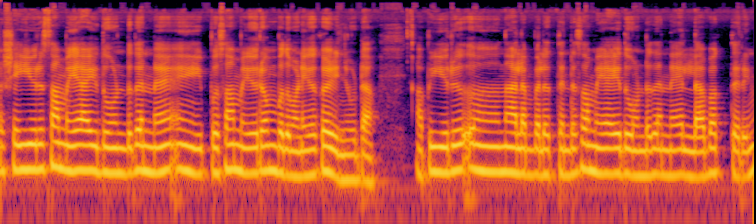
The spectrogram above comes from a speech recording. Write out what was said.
പക്ഷേ ഈ ഒരു സമയമായതുകൊണ്ട് തന്നെ ഇപ്പോൾ സമയം ഒരു ഒമ്പത് മണിയൊക്കെ കഴിഞ്ഞു കേട്ടോ അപ്പോൾ ഈ ഒരു നാലമ്പലത്തിന്റെ സമയമായതുകൊണ്ട് തന്നെ എല്ലാ ഭക്തരും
